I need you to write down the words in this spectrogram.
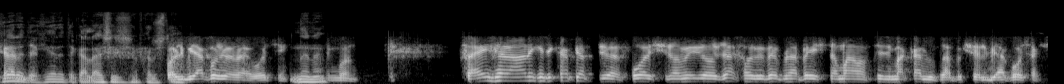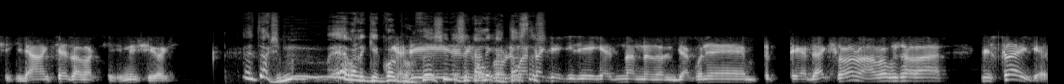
Χαίρετε, χαίρετε, καλά, εσείς ευχαριστώ. Ολυμπιακός βέβαια, εγώ έτσι. Ναι, ναι. Λοιπόν, θα ήθελα αν έχετε κάποια πληροφόρηση, νομίζω ο Ζάχαρη πρέπει να παίξει το ομάδα αυτή τη Μακάβη που θα παίξει ο Ολυμπιακός θα ξεκινήσει. Αν ξέρετε να ξεκινήσει ή όχι. Ε, εντάξει, έβαλε και γκολ προχθές, είναι σε καλή κατάσταση. Και για τον Ολυμπιακός. Είναι 36 χρόνια άνθρωπος, αλλά είναι striker.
